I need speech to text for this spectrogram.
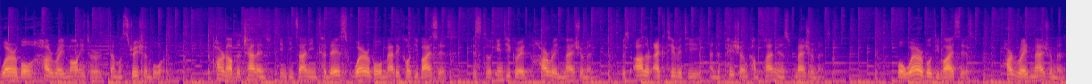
wearable heart rate monitor demonstration board. Part of the challenge in designing today's wearable medical devices is to integrate heart rate measurement with other activity and patient compliance measurement. For wearable devices, heart rate measurement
